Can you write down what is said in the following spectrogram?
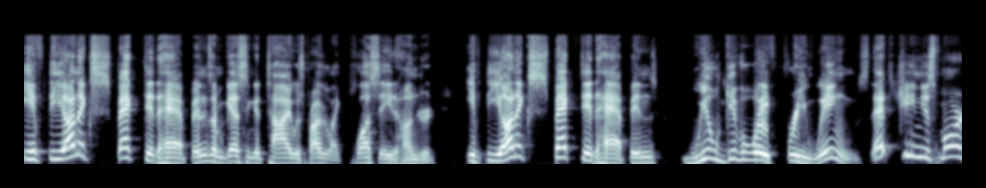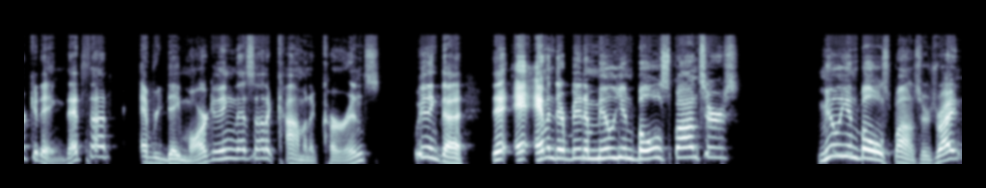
If the unexpected happens, I'm guessing a tie was probably like plus 800. If the unexpected happens, we'll give away free wings. That's genius marketing. That's not everyday marketing. That's not a common occurrence. We think the, the haven't there been a million bowl sponsors? Million bowl sponsors, right?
